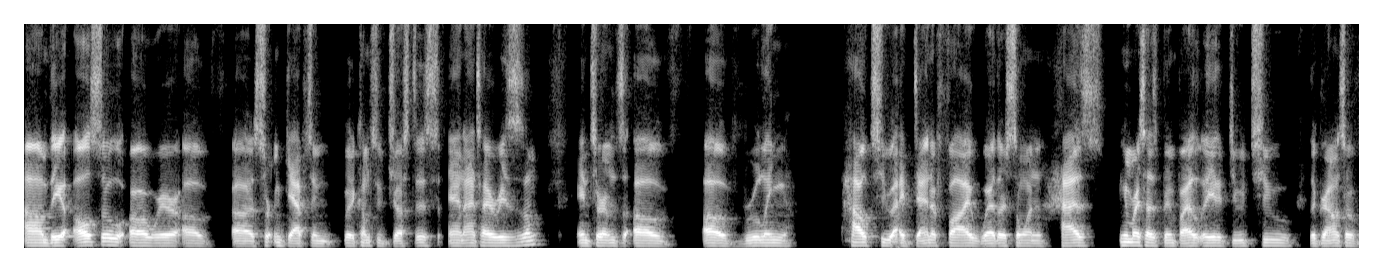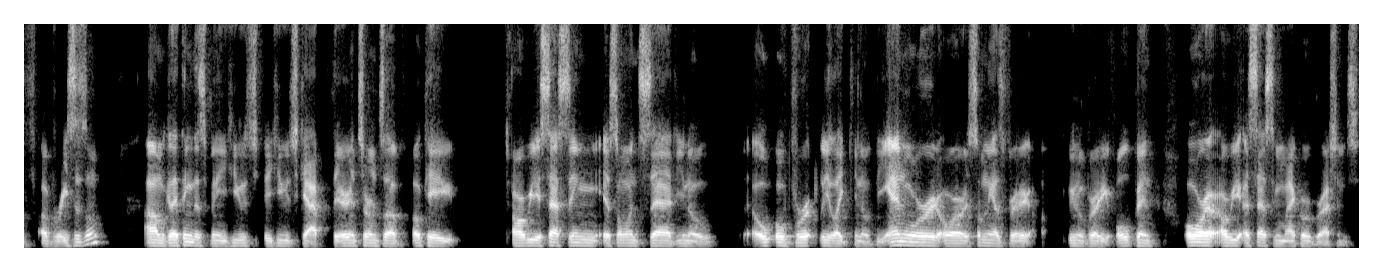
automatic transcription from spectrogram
Um, they also are aware of uh, certain gaps in when it comes to justice and anti-racism in terms of of ruling how to identify whether someone has human rights has been violated due to the grounds of, of racism. Um, because I think there's been a huge a huge gap there in terms of okay, are we assessing if someone said you know overtly like you know the N word or something that's very you know very open, or are we assessing microaggressions?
